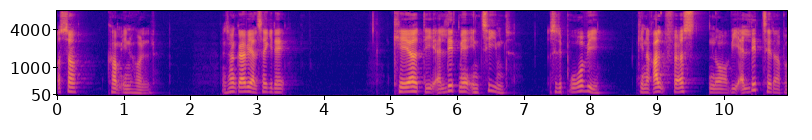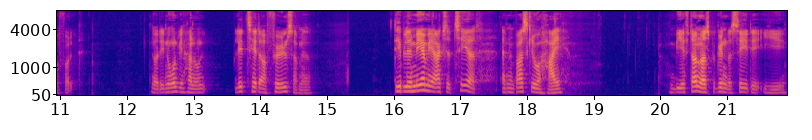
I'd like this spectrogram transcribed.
og så kom indholdet. Men sådan gør vi altså ikke i dag. Kære, det er lidt mere intimt, så det bruger vi generelt først, når vi er lidt tættere på folk. Når det er nogen, vi har nogle lidt tættere følelser med. Det er blevet mere og mere accepteret, at man bare skriver hej. Vi er efterhånden også begyndt at se det i,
